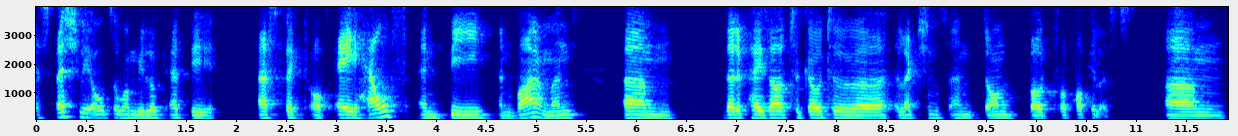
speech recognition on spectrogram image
especially also when we look at the aspect of a health and b environment, um, that it pays out to go to uh, elections and don't vote for populists. Um,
